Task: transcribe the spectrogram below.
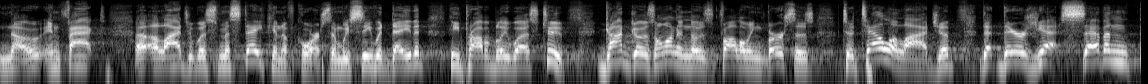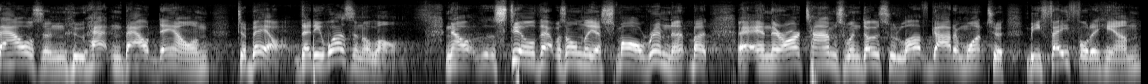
No. In fact, uh, Elijah was mistaken, of course. And we see with David, he probably was too. God goes on in those following verses to tell Elijah that there's yet 7,000 who hadn't bowed down to Baal, that he wasn't alone. Now, still, that was only a small remnant, but, and there are times when those who love God and want to be faithful to Him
